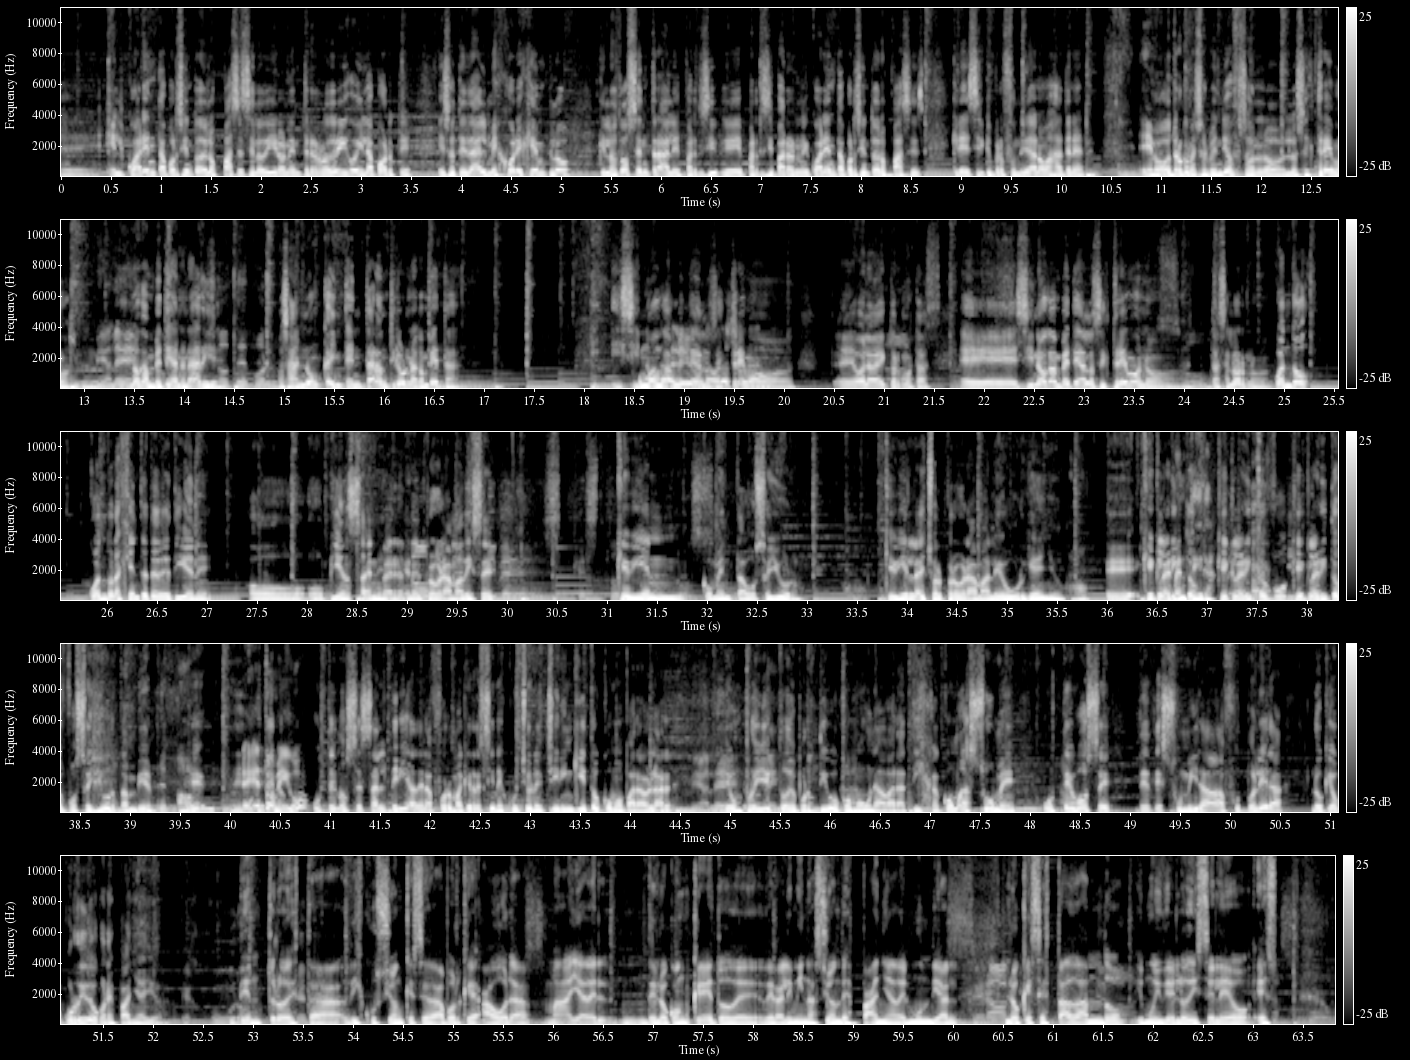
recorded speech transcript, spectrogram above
Eh, el 40% de los pases se lo dieron entre Rodrigo y Laporte. Eso te da el mejor ejemplo que los dos centrales eh, participaron en el 40% de los pases. Quiere decir que profundidad no vas a tener. Lo otro que me sorprendió son lo- los extremos. No gambetean a nadie. O sea, nunca intentaron tirar una gambeta. Y, si ¿Cómo no gambetean los extremos. Eh, hola Héctor, ¿cómo estás? Eh, si no gambetean los extremos, no estás al horno. Cuando, cuando la gente te detiene o, o piensa en el, en el programa, dice, qué bien comenta Boseyur, qué bien le ha hecho al programa Leo Urgueño, Eh, qué clarito, qué clarito, qué clarito es Boseyur también. Eh, ¿Es tu usted no- amigo? Usted no se saldría de la forma que recién escuchó en el chiringuito como para hablar de un proyecto deportivo como una baratija. ¿Cómo asume usted, Bose, desde su mirada futbolera, lo que ha ocurrido con España ayer? dentro de esta discusión que se da, porque ahora, más allá del- de lo concreto de, de la eliminación de España del Mundial, lo que se está dando, y muy bien lo dice Leo, es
